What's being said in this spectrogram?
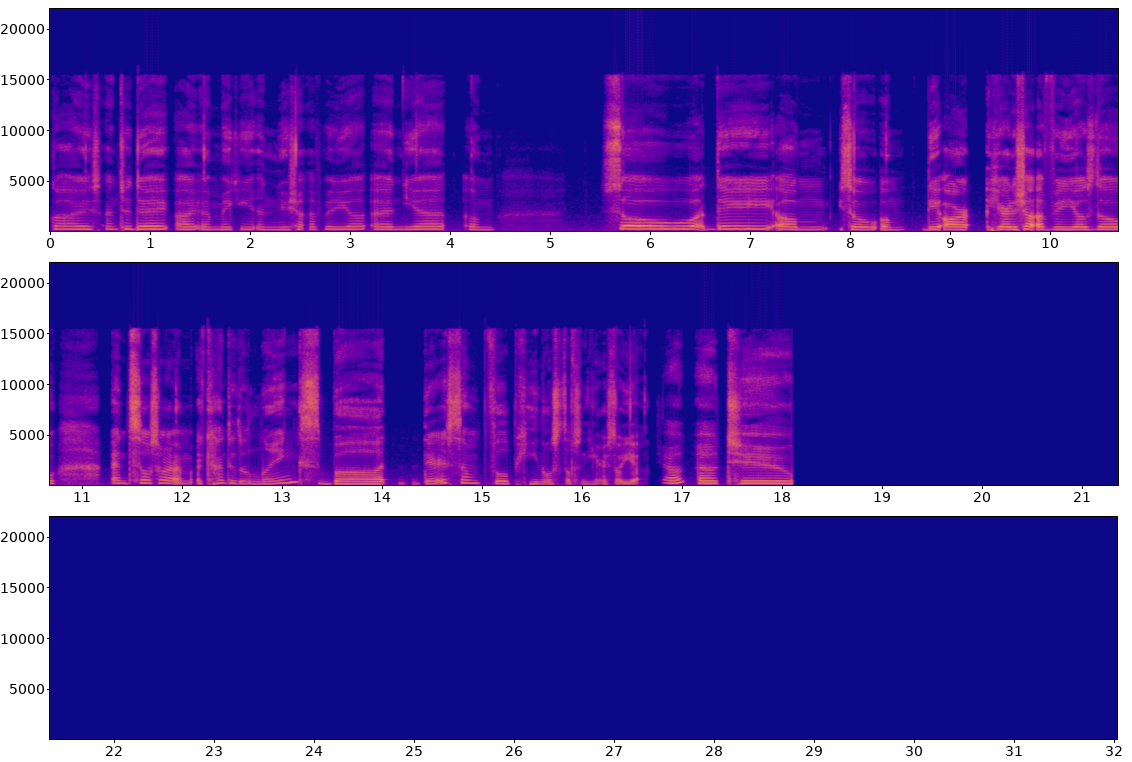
guys and today I am making a new shout out video and yeah um so they um so um they are here are the shout out videos though. And so sorry I'm, I can't do the links but there is some Filipino stuffs in here so yeah. Shout out to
